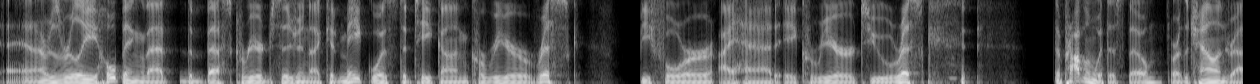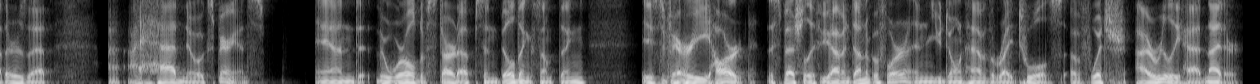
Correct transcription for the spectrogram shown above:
And I was really hoping that the best career decision I could make was to take on career risk before I had a career to risk. the problem with this, though, or the challenge rather, is that I had no experience. And the world of startups and building something is very hard, especially if you haven't done it before and you don't have the right tools, of which I really had neither.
